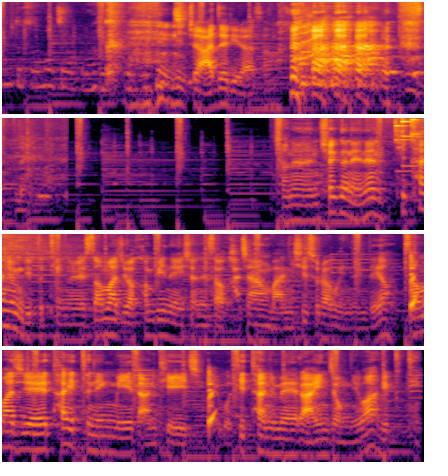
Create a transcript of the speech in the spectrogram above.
따님도 써마지가 그런 거예요. 저 아들이라서. 네. 저는 최근에는 티타늄 리프팅을 써마지와 컨비네이션해서 가장 많이 시술하고 있는데요. 써마지의 타이트닝 및 안티에이징 그리고 티타늄의 라인 정리와 리프팅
